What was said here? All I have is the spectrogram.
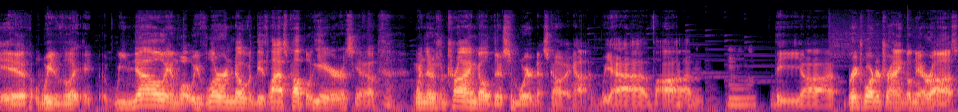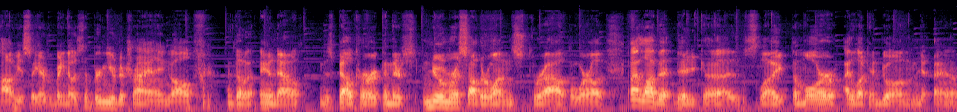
uh, we've we know and what we've learned over these last couple years. You know, when there's a triangle, there's some weirdness going on. We have um Mhm. the uh, Bridgewater Triangle near us. Obviously, everybody knows the Bermuda Triangle. The you know there's Belkirk, and there's numerous other ones throughout the world. I love it because like the more I look into them, uh,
